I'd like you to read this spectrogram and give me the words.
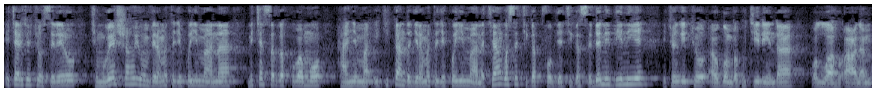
Icyo ari cyo cyose rero kimubeshaho yumvira amategeko y'imana ni cyo asabwa kubamo hanyuma ikikandagira amategeko y'imana cyangwa se kigapfobya kigasebya n'idini ye icyo ngicyo agomba kukirinda. Wallahu a'lam.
